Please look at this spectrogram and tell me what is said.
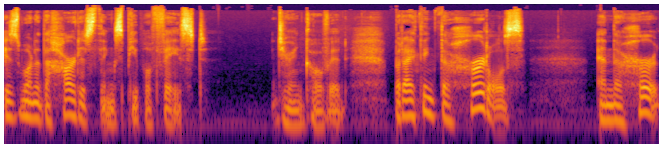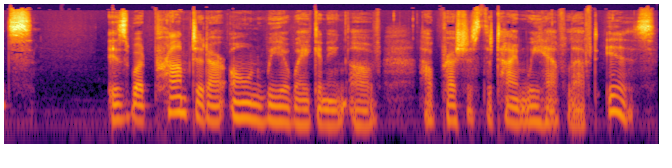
is one of the hardest things people faced during COVID. But I think the hurdles and the hurts is what prompted our own reawakening of how precious the time we have left is.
